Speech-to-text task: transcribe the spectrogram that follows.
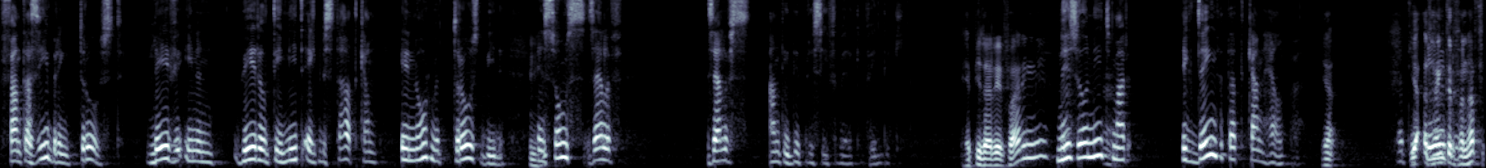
fantasie brengt troost. Leven in een wereld die niet echt bestaat kan enorme troost bieden. En soms zelf, zelfs antidepressief werken, vind ik. Heb je daar ervaring mee? Nee, zo niet, maar ik denk dat dat kan helpen. Ja. Ja, het hangt even- er vanaf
